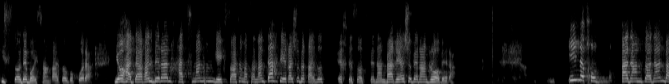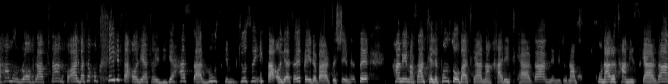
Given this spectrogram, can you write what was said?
ایستاده وایسن غذا بخورن. یا حداقل برن حتما اون یک ساعت مثلا ده دقیقه رو به غذا اختصاص بدن بقیهش رو برن را برن. این خب قدم زدن و همون راه رفتن خب البته خب خیلی فعالیت های دیگه هست در روز که جزو این فعالیت های غیر ورزشی مثل همه مثلا تلفن صحبت کردن خرید کردن نمی‌دونم خونه رو تمیز کردن.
